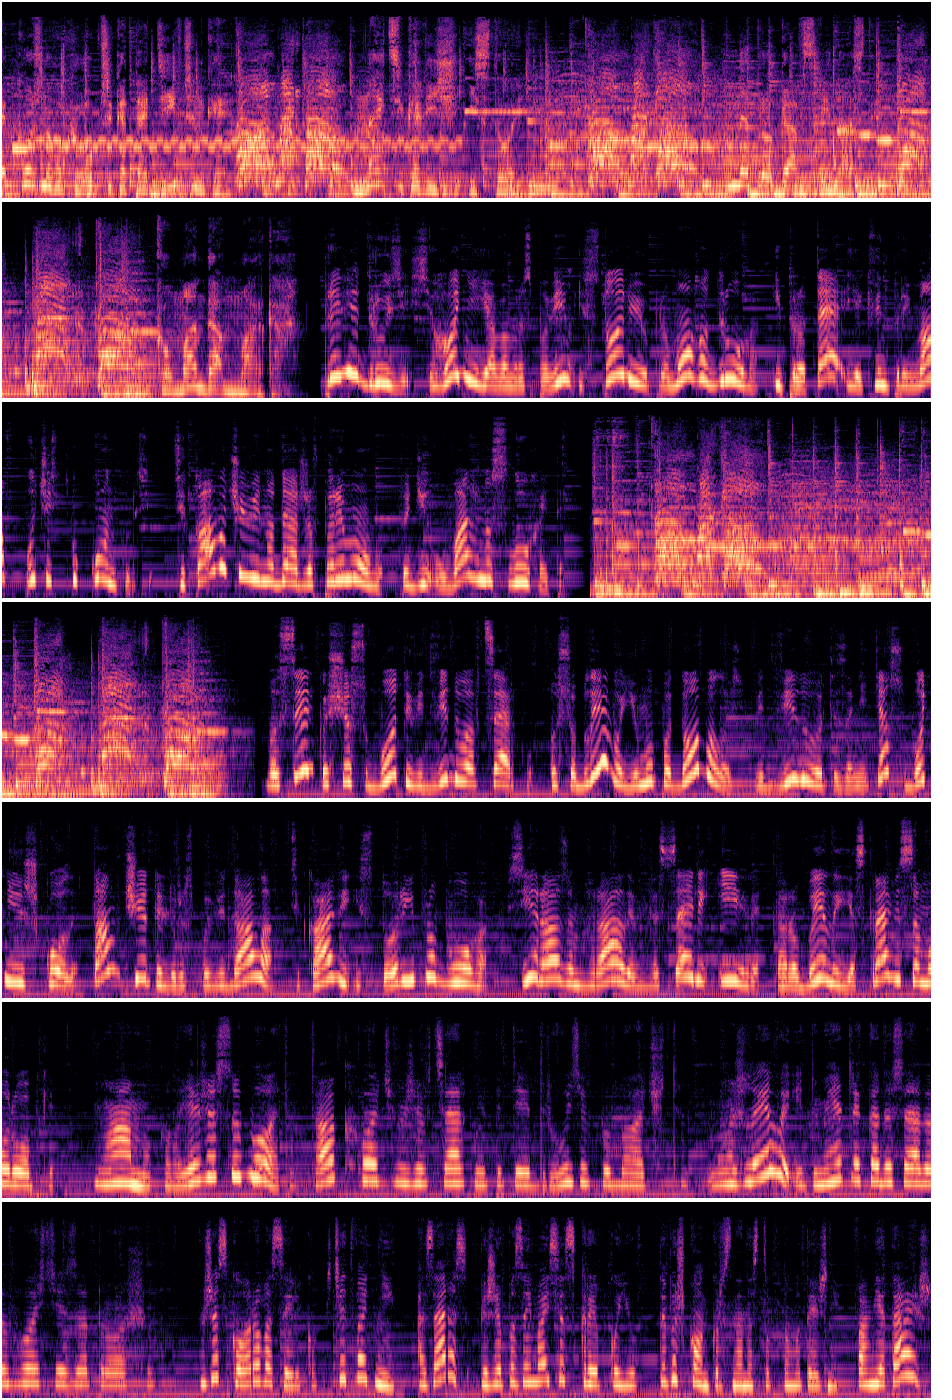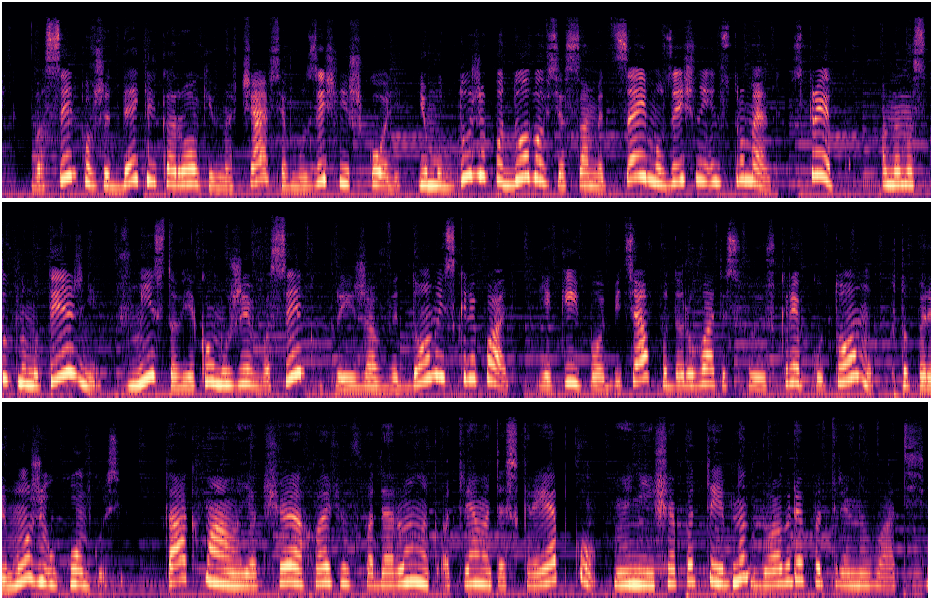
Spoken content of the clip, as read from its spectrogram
для кожного хлопчика та дівчинки Comarco, найцікавіші історії. Comarco, Не прогав свій настрій. Comarco. Команда Марка. Привіт, друзі! Сьогодні я вам розповім історію про мого друга і про те, як він приймав участь у конкурсі. Цікаво, чи він одержав перемогу? Тоді уважно слухайте. Василько щосуботи відвідував церкву. Особливо йому подобалось відвідувати заняття суботньої школи. Там вчитель розповідала цікаві історії про Бога. Всі разом грали в веселі ігри та робили яскраві саморобки. Мамо, коли вже субота? Так хочу вже в церкву піти, друзів побачити. Можливо, і Дмитрика до себе в гості запрошу. Вже скоро, Василько, ще два дні. А зараз біжи позаймайся скрипкою. Тебе ж конкурс на наступному тижні. Пам'ятаєш? Василько вже декілька років навчався в музичній школі. Йому дуже подобався саме цей музичний інструмент скрипка. А на наступному тижні в місто, в якому жив Василько, приїжджав відомий скрипаль, який пообіцяв подарувати свою скрипку тому, хто переможе у конкурсі. Так, мамо, якщо я хочу в подарунок отримати скрипку, мені ще потрібно добре потренуватися.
